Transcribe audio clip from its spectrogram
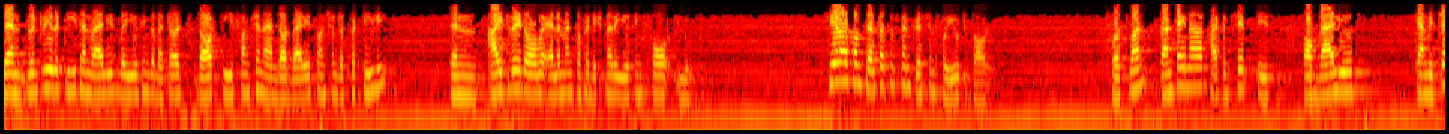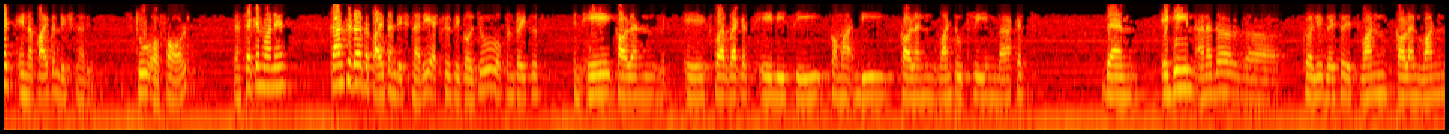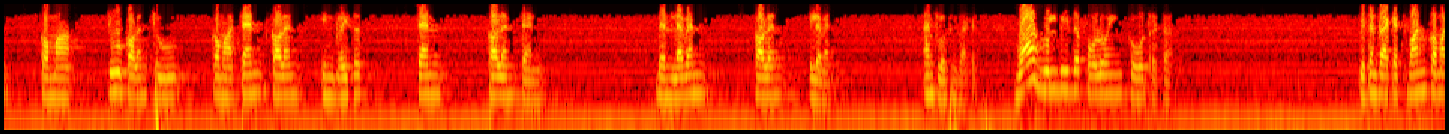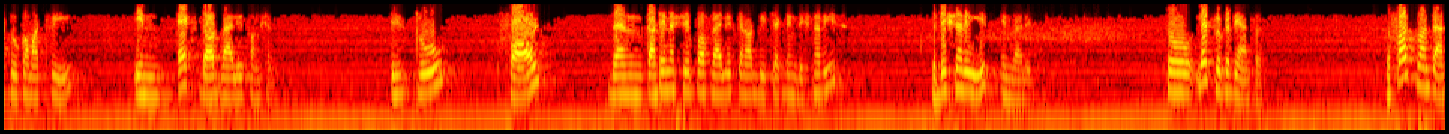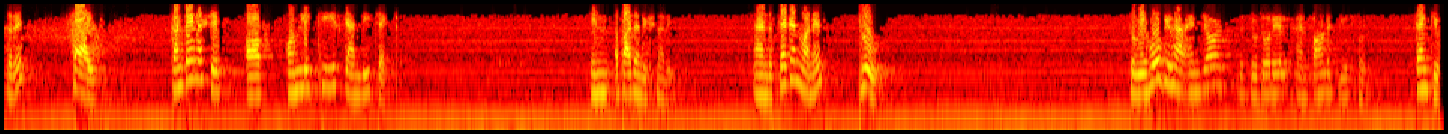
then retrieve the keys and values by using the methods dot keys function and dot values function respectively, then iterate over elements of a dictionary using for loop. Here are some self-assessment questions for you to solve. First one, container hyphen ship is of values can be checked in a Python dictionary. It's true or false. Then second one is, consider the Python dictionary x is equal to open braces in a colon a square brackets a b c comma d colon 1 2 3 in brackets. Then again another uh, curly braces is 1 colon 1 comma 2 colon 2 comma 10 colon in braces 10 colon 10 then 11 colon 11 and closing brackets what will be the following code return within brackets 1 comma 2 comma 3 in x dot values function. Is true? False? Then containership of values cannot be checked in dictionaries. The dictionary is invalid. So let's look at the answers the first one's answer is false. Container shape of only keys can be checked in a Python dictionary and the second one is true so we hope you have enjoyed this tutorial and found it useful. Thank you.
